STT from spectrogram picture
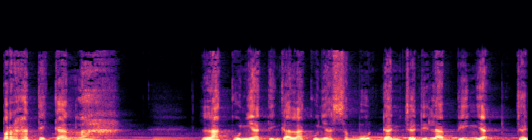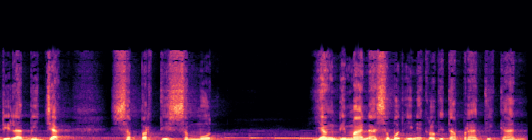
Perhatikanlah lakunya, tingkah lakunya semut dan jadilah bijak, jadilah bijak seperti semut. Yang di mana semut ini kalau kita perhatikan,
